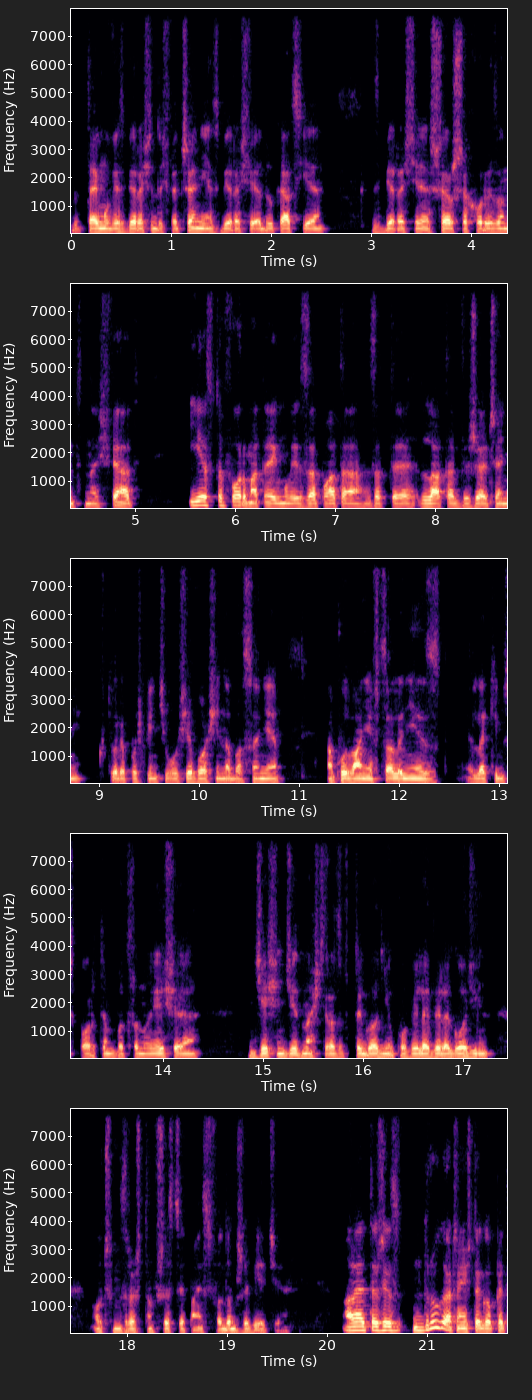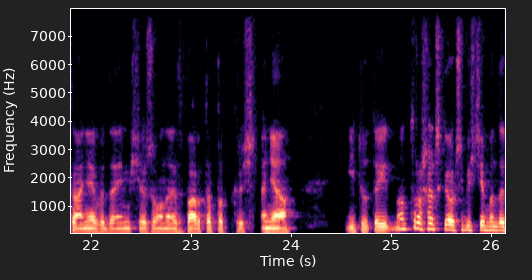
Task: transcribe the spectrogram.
tak jak mówię, zbiera się doświadczenie, zbiera się edukację, zbiera się szersze horyzonty na świat i jest to forma, tak jak mówię, zapłata za te lata wyrzeczeń, które poświęciło się właśnie na basenie, a pływanie wcale nie jest lekkim sportem, bo trenuje się 10-11 razy w tygodniu po wiele, wiele godzin, o czym zresztą wszyscy Państwo dobrze wiecie. Ale też jest druga część tego pytania, wydaje mi się, że ona jest warta podkreślenia, i tutaj no, troszeczkę oczywiście będę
